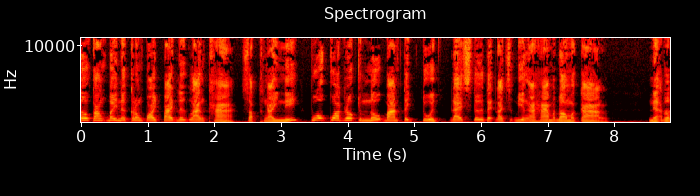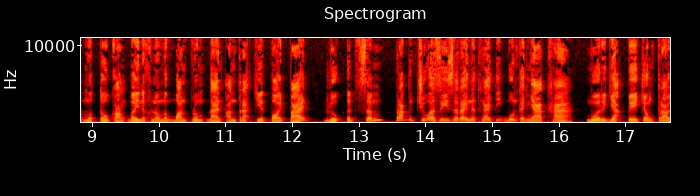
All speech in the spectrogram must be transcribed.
តូកង់3នៅក្រុងប៉ោយប៉ែតលើកឡើងថាសប្តាហ៍ថ្ងៃនេះ ពួកគាត់រកចំណូលបានតិចតួចដែលស្ទើរតែដាច់ស្បៀងអាហារម្ដងម្កាលអ្នករត់ម៉ូតូកង់3នៅក្នុងតំបន់ព្រំដែនអន្តរជាតិប៉ោយប៉ែតលោកអ៊ិតសឹមប្រាប់វិទ្យុអាស៊ីសេរីនៅថ្ងៃទី4កញ្ញាថាមួយរយៈពេលចុងក្រោយ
